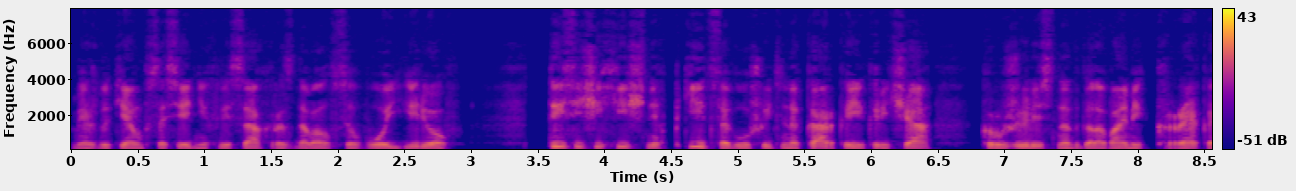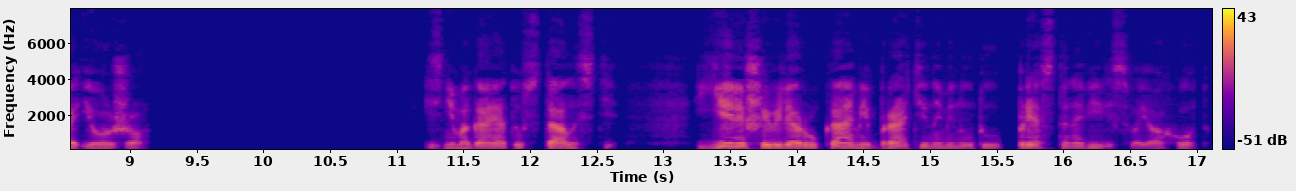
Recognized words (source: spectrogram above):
Между тем в соседних лесах раздавался вой и рев. Тысячи хищных птиц, оглушительно каркая и крича, кружились над головами Крека и Ожо. Изнемогая от усталости, еле шевеля руками, братья на минуту приостановили свою охоту.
